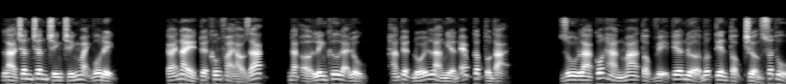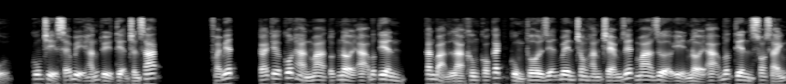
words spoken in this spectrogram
là chân chân chính chính mạnh vô địch cái này tuyệt không phải ảo giác, đặt ở linh khư đại lục, hắn tuyệt đối là nghiền ép cấp tồn tại. Dù là cốt hàn ma tộc vị tiên nửa bước tiên tộc trưởng xuất thủ, cũng chỉ sẽ bị hắn tùy tiện chấn sát. Phải biết, cái kia cốt hàn ma tộc nời ạ bước tiên, căn bản là không có cách cùng thôi diễn bên trong hắn chém giết ma dựa ỉ nời ạ bước tiên so sánh.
